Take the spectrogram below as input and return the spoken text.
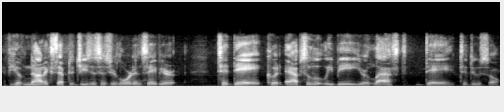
If you have not accepted Jesus as your Lord and Savior, today could absolutely be your last day to do so.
